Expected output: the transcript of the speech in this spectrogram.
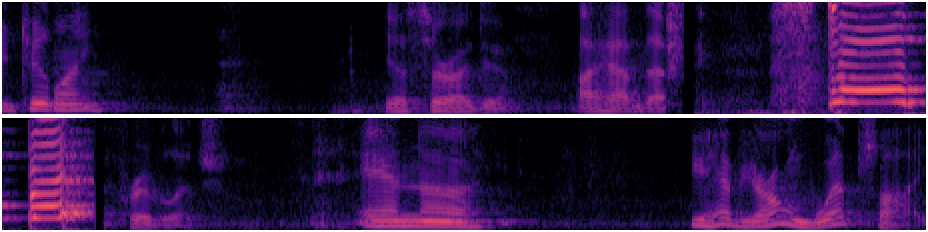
at Tulane? Yes, sir, I do. I have that Stupid! privilege. And uh, you have your own website,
